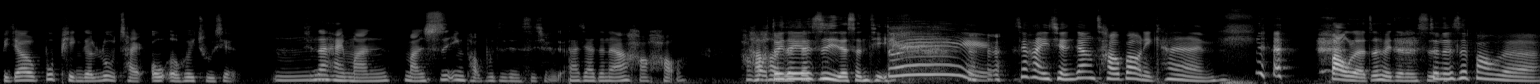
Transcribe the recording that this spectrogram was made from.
比较不平的路，才偶尔会出现。嗯，现在还蛮蛮适应跑步这件事情的，大家真的要好好好好对待自己的身体。对，像他以前这样超爆，你看。爆了，这回真的是真的是爆了，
